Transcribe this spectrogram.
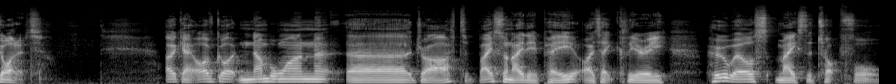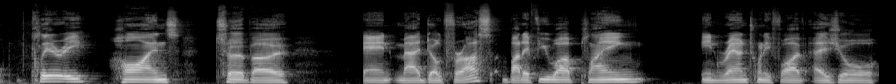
Got it. Okay, I've got number one uh, draft based on ADP. I take Cleary. Who else makes the top four? Cleary, Hynes, Turbo, and Mad Dog for us. But if you are playing in round 25 as your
